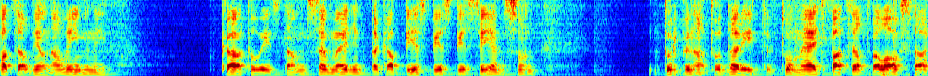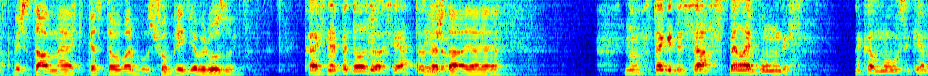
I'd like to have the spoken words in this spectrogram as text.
pacelt jaunā līmenī, kā tu līdz tam sev mēģini piespiest pie sienas un turpināt to darīt, to mērķi pacelt vēl augstāk virs tā mērķa, kas tev varbūt šobrīd jau ir uzlikts. Kā es nepadodos, ja? To Tieši daru. tā, jā, jā. Nu, tagad es uh, spēlēju bungas, kā mūzikiem.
